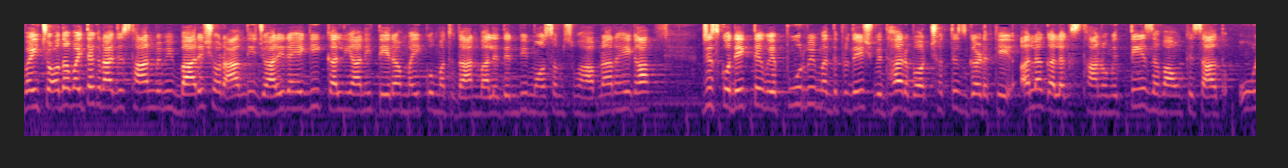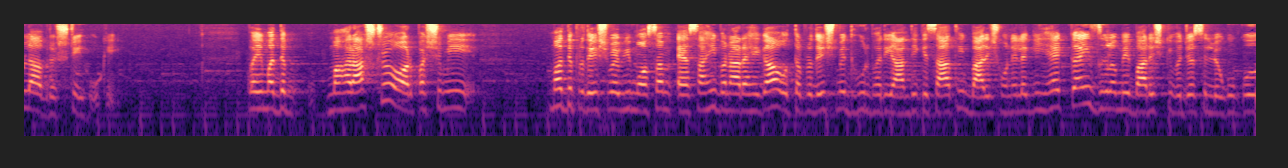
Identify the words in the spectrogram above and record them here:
वहीं 14 मई तक राजस्थान में भी बारिश और आंधी जारी रहेगी। कल यानी 13 मई को मतदान वाले दिन भी मौसम सुहावना रहेगा। जिसको देखते हुए पूर्वी मध्य प्रदेश, विदर्भ और छत्तीसगढ़ के अलग अलग स्थानों में तेज हवाओं के साथ ओलावृष्टि होगी। वहीं मध्य, महाराष्ट्र और पश्चिमी मध्य प्रदेश में भी मौसम ऐसा ही बना रहेगा। उत्तर प्रदेश में धूल भरी आंधी के साथ ही बारिश होने लगी है। कई जिलों में बारिश की वजह से लोगों को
